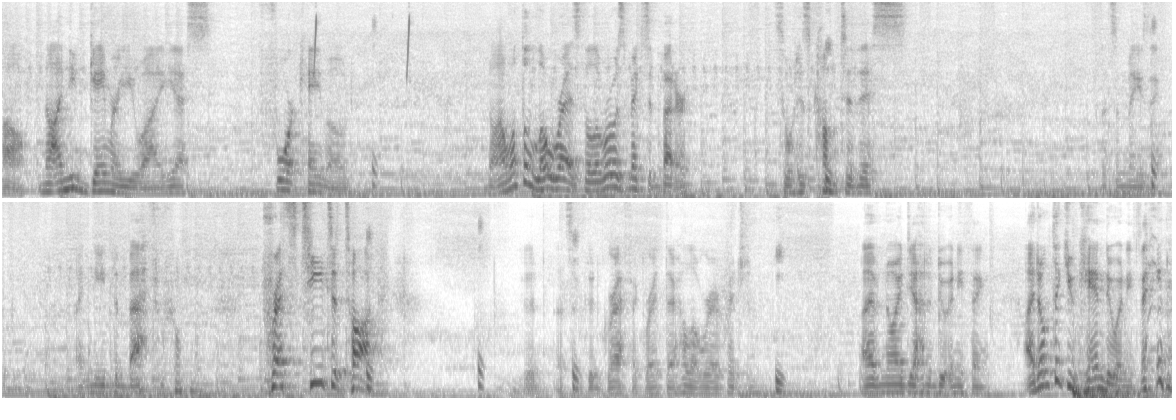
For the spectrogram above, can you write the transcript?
Oh, no, I need gamer UI, yes. 4K mode. No, I want the low res. The low res makes it better. So it has come to this. That's amazing. I need the bathroom. Press T to talk. Good. That's a good graphic right there. Hello, Rare Pigeon. I have no idea how to do anything. I don't think you can do anything.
